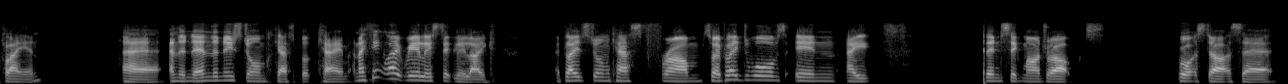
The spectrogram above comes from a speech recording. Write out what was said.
playing. Uh, and then, then the new Stormcast book came, and I think like realistically, like I played Stormcast from so I played Dwarves in eighth, then Sigmar dropped, brought a starter set,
